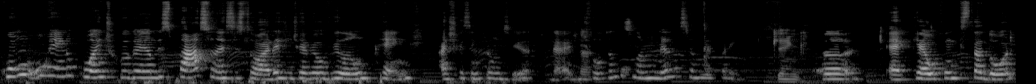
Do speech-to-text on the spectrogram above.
com o Reino Quântico ganhando espaço nessa história, a gente vai ver o vilão Kang. Acho que é assim que pronuncia, né? A gente é. falou tanto esse nome mesmo assim, eu não decorei. Kang. Uh, é, que é o Conquistador.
